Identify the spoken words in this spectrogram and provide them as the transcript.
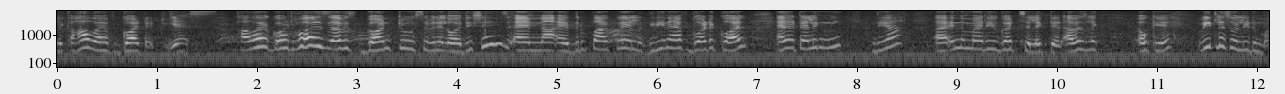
Like how I have got it. Yes. How I got was I was gone to several auditions and நான் எதிர்பார்க்கவே இல்லை. திடீர்னு I have got a call and they were telling me தியா uh, இந்த மாதிரி you got selected. I was like okay வீட்டில் சொல்லிவிடுமா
